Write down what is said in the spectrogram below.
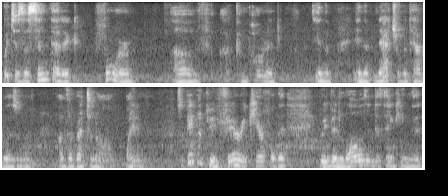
which is a synthetic form of a component in the in the natural metabolism of, of the retinol vitamin. So people have to be very careful that we've been lulled into thinking that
